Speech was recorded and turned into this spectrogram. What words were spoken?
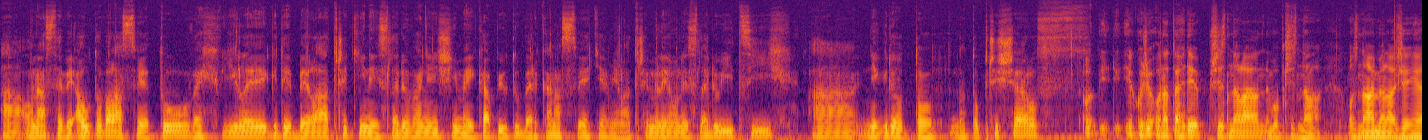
A ona se vyautovala světu ve chvíli, kdy byla třetí nejsledovanější make-up youtuberka na světě. Měla 3 miliony sledujících a někdo to, na to přišel. O, jakože ona tehdy přiznala, nebo přiznala, oznámila, že je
